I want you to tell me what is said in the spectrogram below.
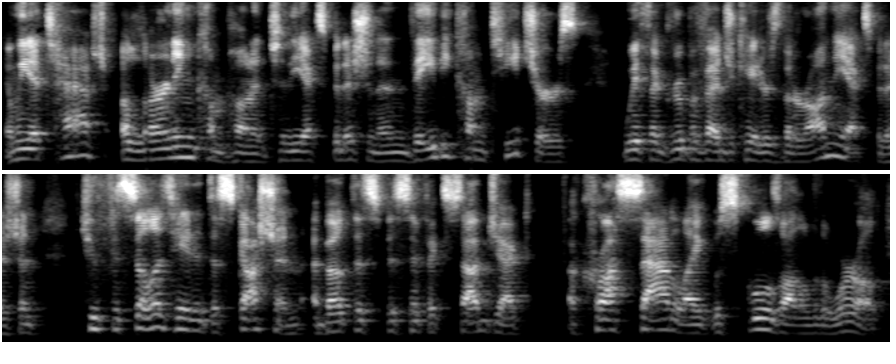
and we attach a learning component to the expedition, and they become teachers with a group of educators that are on the expedition to facilitate a discussion about the specific subject across satellite with schools all over the world.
